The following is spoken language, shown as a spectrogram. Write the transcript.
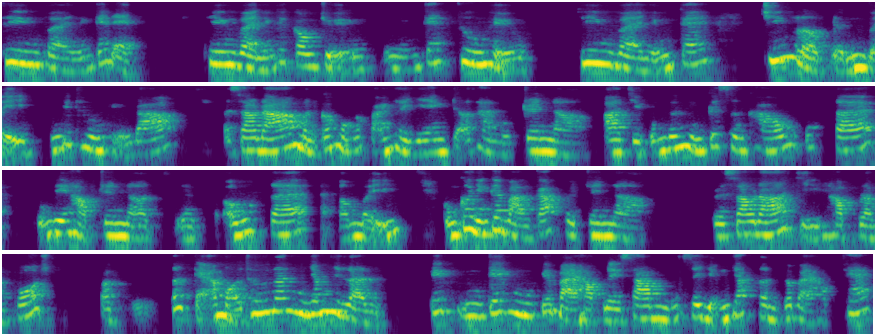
thiên về những cái đẹp thiên về những cái câu chuyện những cái thương hiệu thiên về những cái chiến lược định vị những cái thương hiệu đó. Và sau đó mình có một cái khoảng thời gian trở thành một trainer. À, chị cũng đứng những cái sân khấu quốc tế cũng đi học trainer ở quốc tế ở Mỹ. Cũng có những cái bằng cấp về trainer rồi sau đó chị học làm coach và tất cả mọi thứ nó giống như là cái cái cái bài học này xong nó sẽ dẫn dắt lên một cái bài học khác,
